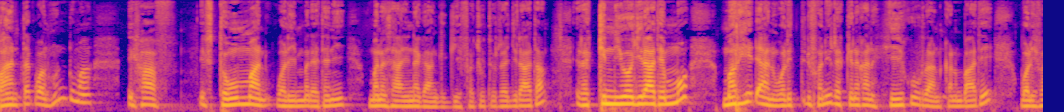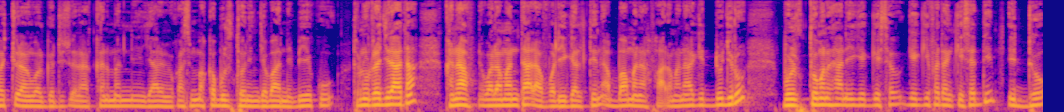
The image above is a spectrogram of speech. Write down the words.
waanta qaban hundumaa ifaaf. Iftoomummaan waliin mari'atanii mana isaanii nagaan geggeeffachuutu irra jiraata. Rakkinni yoo jiraate immoo mareedhaan walitti dhufanii rakkina kana hiikuurraan kan baate waliifachuudhaan wal gaddisuudhaan akka manni ijaarame yookaas immoo akka bultoon hin jabaanne beekuu tunurra jiraata. Kanaaf walamantaadhaaf waliigalteen abbaa manaa fi haadha manaa gidduu jiru. Bultoo mana isaanii geggeeffatan keessatti iddoo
